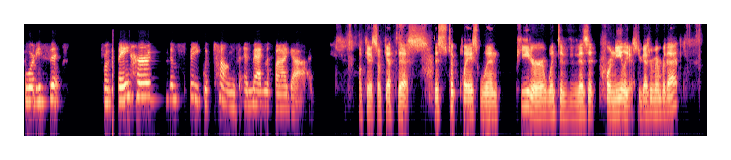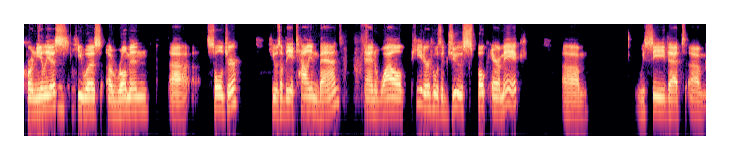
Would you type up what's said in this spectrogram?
46, for they heard them speak with tongues and magnify God. Okay, so get this. This took place when Peter went to visit Cornelius. You guys remember that? Cornelius, he was a Roman uh, soldier. He was of the Italian band. And while Peter, who was a Jew, spoke Aramaic, um, we see that um,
